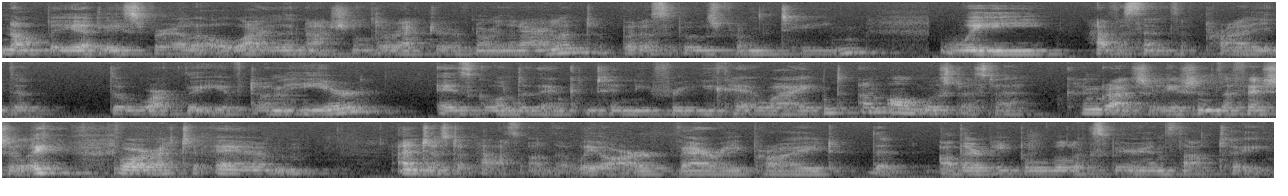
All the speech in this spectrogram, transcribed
not be, at least for a little while, the National Director of Northern Ireland. But I suppose from the team, we have a sense of pride that the work that you've done here is going to then continue for UK wide, and almost just a congratulations officially for it. Um, and just to pass on that we are very proud that other people will experience that too.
